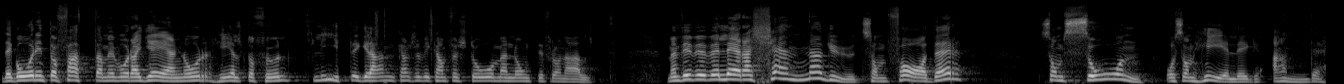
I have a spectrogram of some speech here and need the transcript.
Det går inte att fatta med våra hjärnor helt och fullt. Lite grann kanske vi kan förstå, men långt ifrån allt. Men vi behöver lära känna Gud som fader, som son och som helig ande.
